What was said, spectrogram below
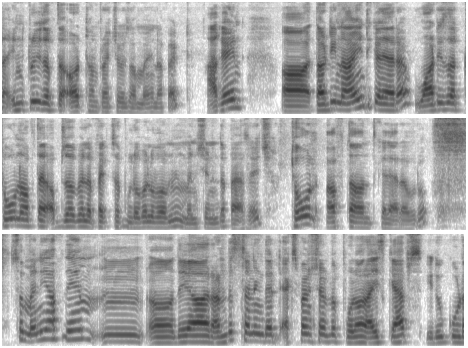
the increase of the earth temperature is a main effect again thirty ninth ಕೇಳ್ಯಾರ what is the tone of the observable effects of global warming mention in the passage tone of the ಅಂತ ಕೇಳ್ಯಾರ ಅವರು. So many of them they are understanding that expansion of the polar ice caps ಇದು ಕೂಡ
